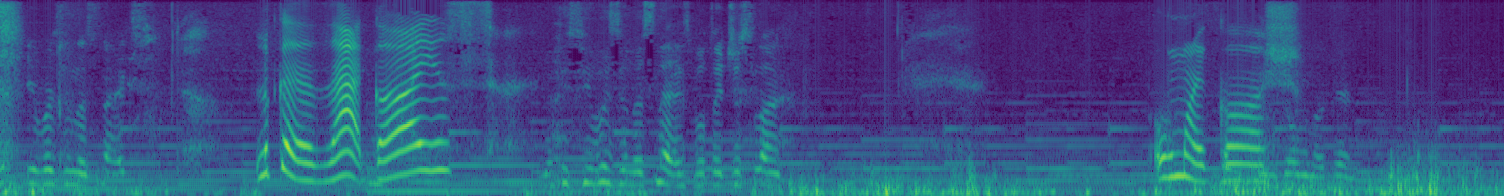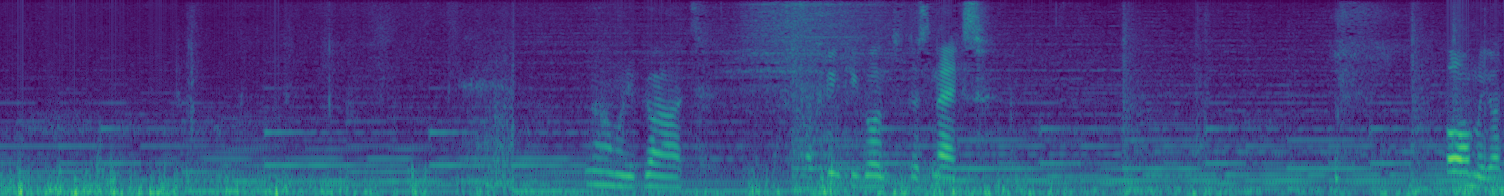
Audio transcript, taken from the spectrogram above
here. He was in the snacks. Look at that, guys. Guys, he was in the snacks, but they just landed. Oh my gosh. Oh my god. I think he going to the snacks. Oh my god.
